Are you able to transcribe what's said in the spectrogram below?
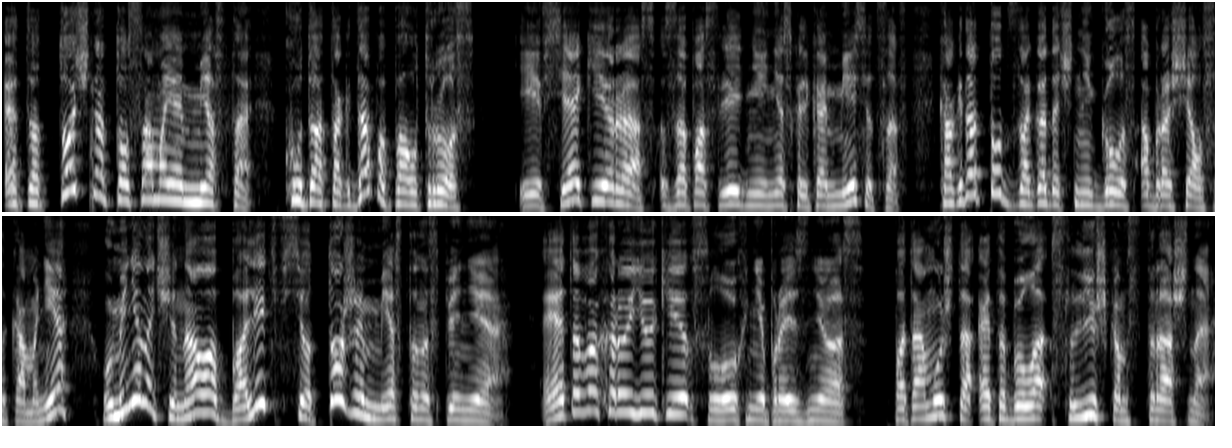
Это точно то самое место, куда тогда попал трос? И всякий раз за последние несколько месяцев, когда тот загадочный голос обращался ко мне, у меня начинало болеть все то же место на спине. Этого Харуюки вслух не произнес. Потому что это было слишком страшно.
